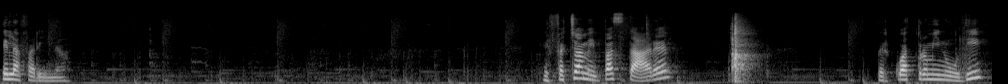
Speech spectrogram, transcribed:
E la farina. E facciamo impastare per 4 minuti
